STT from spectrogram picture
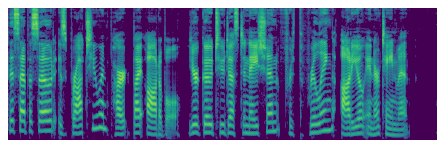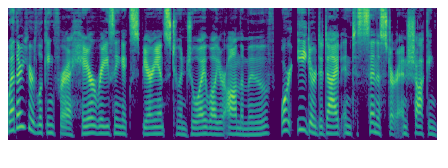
This episode is brought to you in part by Audible, your go to destination for thrilling audio entertainment. Whether you're looking for a hair raising experience to enjoy while you're on the move or eager to dive into sinister and shocking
